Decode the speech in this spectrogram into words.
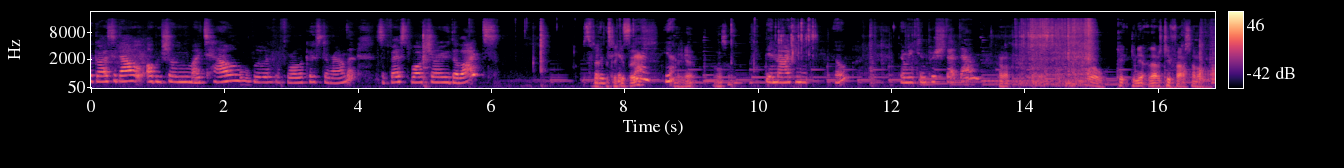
Hello guys, so now I'll be showing you my tower with a roller coaster around it. So first I'll show you the lights. Is For the the ticket ticket stand, yeah. There you go. Awesome. Then I can, oh, then we can push that down. Hold on. Whoa, can, can you, that was too fast. Hold on. Do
